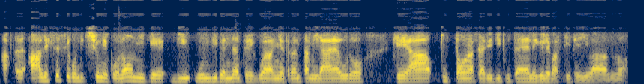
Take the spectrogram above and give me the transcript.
ha le stesse condizioni economiche di un dipendente che guadagna 30.000 euro che ha tutta una serie di tutele che le partite IVA hanno.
